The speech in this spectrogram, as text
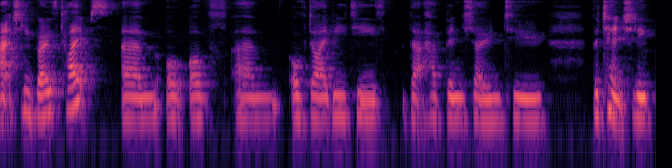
actually both types um, of of, um, of, diabetes that have been shown to potentially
